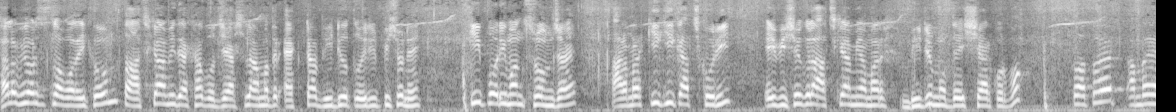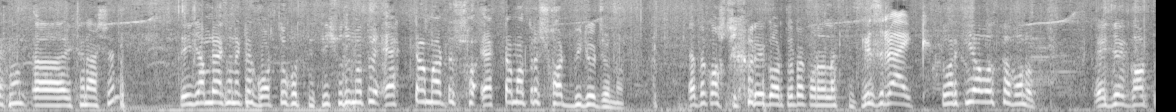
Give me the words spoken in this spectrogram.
হ্যালো ভিউয়ার্স আসসালামু আলাইকুম। তো আজকে আমি দেখাবো যে আসলে আমাদের একটা ভিডিও তৈরির পিছনে কি পরিমাণ শ্রম যায় আর আমরা কি কি কাজ করি। এই বিষয়গুলো আজকে আমি আমার ভিডিওর মধ্যে শেয়ার করব। তো অতএব আমরা এখন এখানে আসেন। এই যে আমরা এখন একটা গর্ত করতেছি শুধুমাত্র একটা মাত্র একটা মাত্র শর্ট ভিডিওর জন্য। এত কষ্ট করে গর্তটা করা লাগতেছে। Right. তোমার কি অবস্থা বলো? এই যে গর্ত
